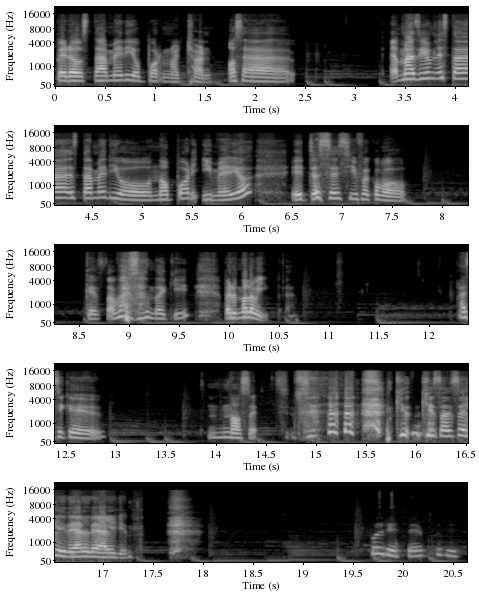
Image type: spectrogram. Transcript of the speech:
Pero está medio pornochón. O sea. Más bien está, está medio no por y medio. Entonces sí fue como. ¿Qué está pasando aquí? Pero no lo vi. Así que. No sé. Qui- Quizás es el ideal de alguien. Podría ser, podría ser.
